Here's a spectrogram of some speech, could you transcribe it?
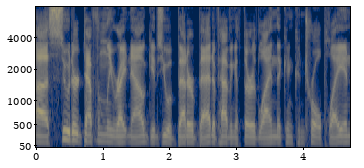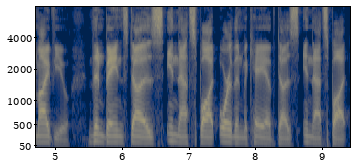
uh, Suter definitely right now gives you a better bet of having a third line that can control play, in my view, than Bains does in that spot or than Mikheyev does in that spot.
